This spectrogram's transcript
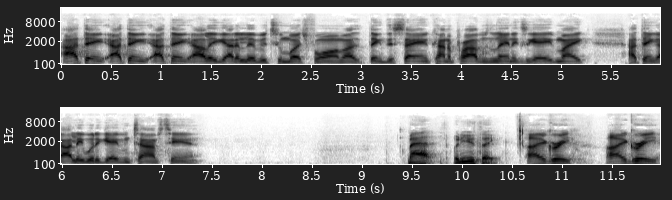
I think I think I think Ali got a little bit too much for him. I think the same kind of problems Lennox gave Mike, I think Ali would have gave him times ten. Matt, what do you think? I agree. I agree.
